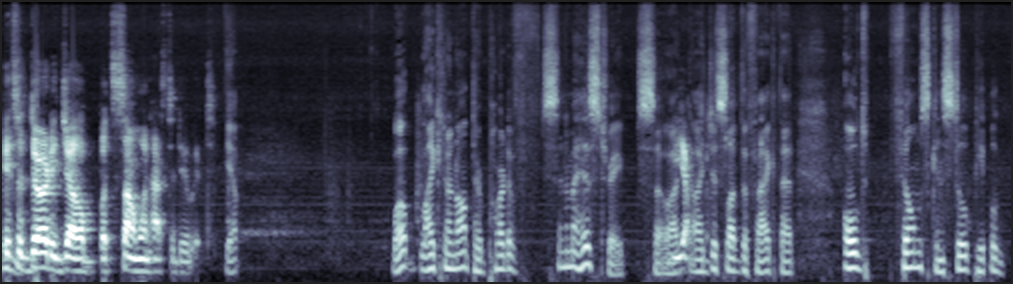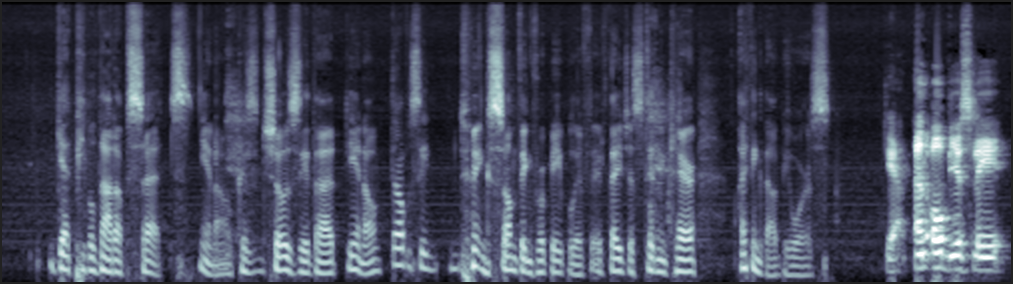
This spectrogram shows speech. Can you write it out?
It's a dirty job, but someone has to do it. Yep. Well, like it or not, they're part of cinema history. So I, Yep. I just love the fact that old films can still people get people that upset, you know, because it shows you that, you know, they're obviously doing something for people. If, if they just didn't care, I think that'd be worse. Yeah, and obviously,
